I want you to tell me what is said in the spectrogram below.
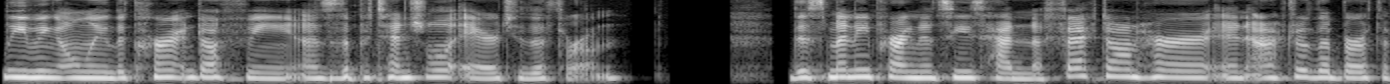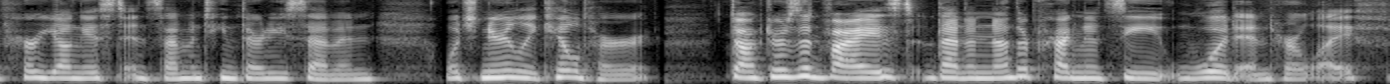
leaving only the current Dauphin as the potential heir to the throne. This many pregnancies had an effect on her, and after the birth of her youngest in 1737, which nearly killed her, doctors advised that another pregnancy would end her life.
